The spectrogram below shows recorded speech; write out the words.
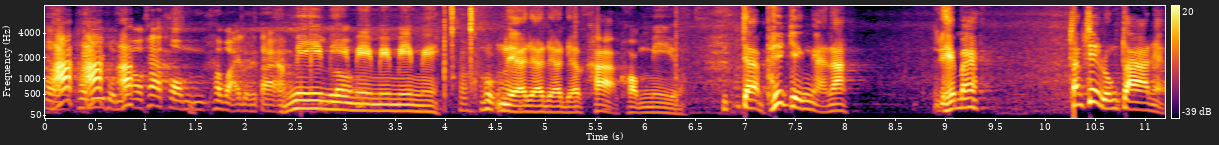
พอพอดีผมจะเอาค่าคอมถวายหลวงตา มีมีมีมีมีมีครับเดี๋ยวเดี๋ยวเดี๋ยวเดี๋ยวค่าคอมมีอยู่ แต่ที่จริงเนี่ยนะเห็นไหมทั้งที่หลวงตาเนี่ย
